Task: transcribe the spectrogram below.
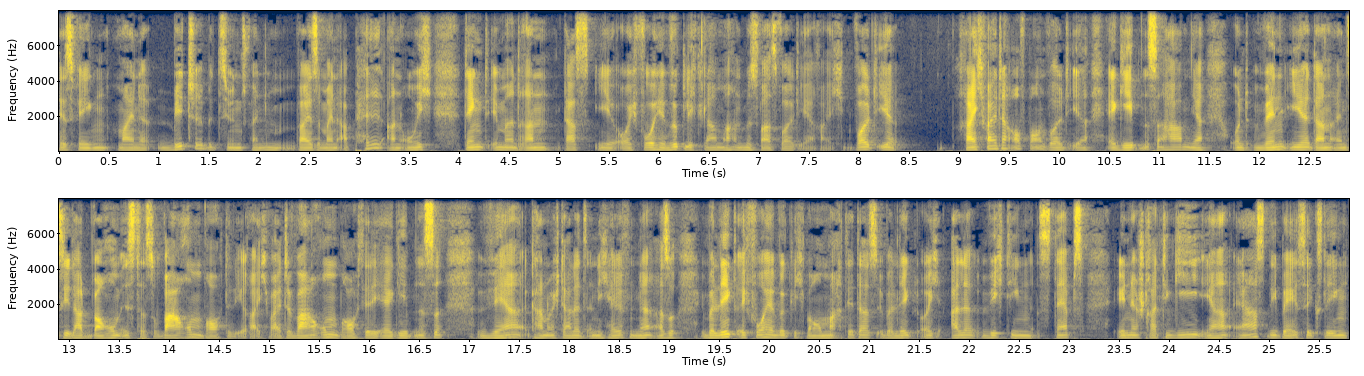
Deswegen meine Bitte bzw. mein Appell an euch, denkt immer dran, dass ihr euch vorher wirklich klar machen müsst, was wollt ihr erreichen. Wollt ihr Reichweite aufbauen? Wollt ihr Ergebnisse haben? Ja. Und wenn ihr dann ein Ziel habt, warum ist das so? Warum braucht ihr die Reichweite? Warum braucht ihr die Ergebnisse? Wer kann euch da letztendlich helfen? Ne? Also überlegt euch vorher wirklich, warum macht ihr das? Überlegt euch alle wichtigen Steps in der Strategie. Ja, erst die Basics legen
